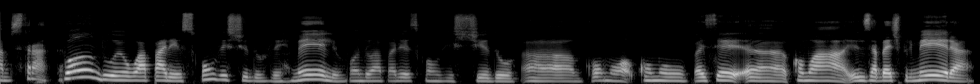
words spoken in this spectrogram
abstrata. Quando eu apareço com vestido vermelho, quando eu apareço com vestido uh, como, como vai ser uh, como a Elizabeth I,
